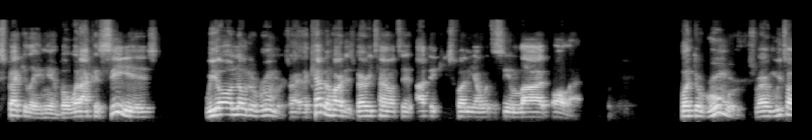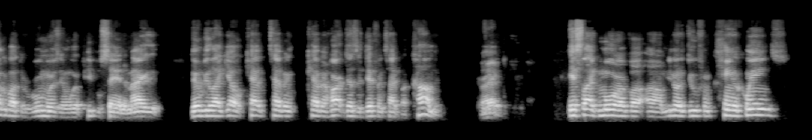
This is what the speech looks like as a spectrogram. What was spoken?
speculating here. But what I could see is we all know the rumors, right? Like Kevin Hart is very talented. I think he's funny. I went to see him live, all that. But the rumors, right? When we talk about the rumors and what people say in the magazine, they'll be like, "Yo, Kevin Kevin Hart does a different type of comedy, right? It's like more of a um, you know, the dude from King of Queens.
